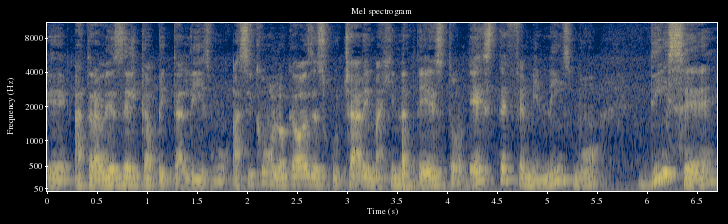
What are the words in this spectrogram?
eh, a través del capitalismo. Así como lo acabas de escuchar, imagínate esto. Este feminismo dice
